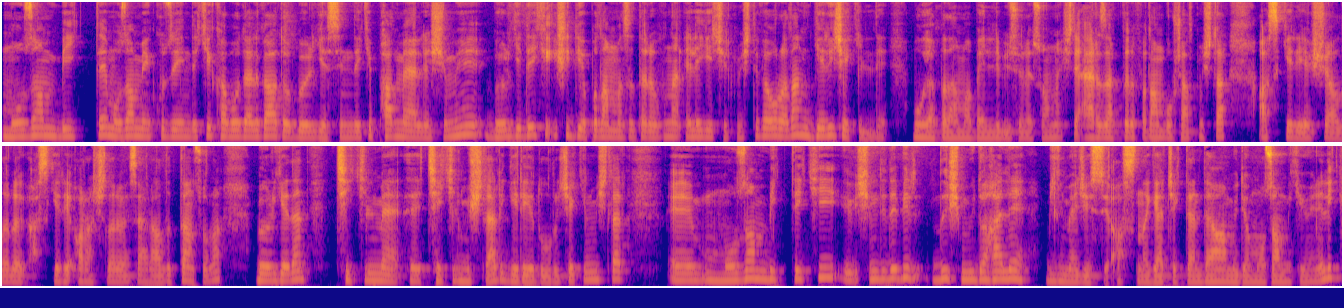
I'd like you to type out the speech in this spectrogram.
Mozambik'te Mozambik kuzeyindeki Cabo Delgado bölgesindeki Palma yerleşimi bölgedeki IŞİD yapılanması tarafından ele geçirmişti ve oradan geri çekildi. Bu yapılanma belli bir süre sonra işte erzakları falan boşaltmışlar. Askeri eşyaları, askeri araçları vesaire aldıktan sonra bölgeden çekilme e, çekilmişler, geriye doğru çekilmişler e, Mozambik'teki e, şimdi de bir dış müdahale bilmecesi aslında gerçekten devam ediyor Mozambik'e yönelik.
